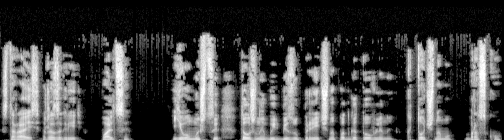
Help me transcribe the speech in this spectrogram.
стараясь разогреть пальцы. Его мышцы должны быть безупречно подготовлены к точному броску.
